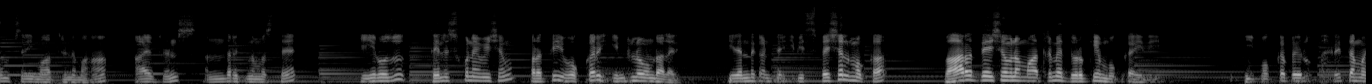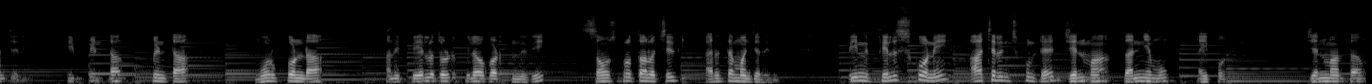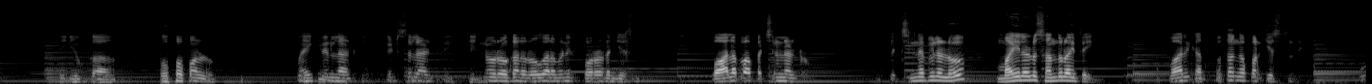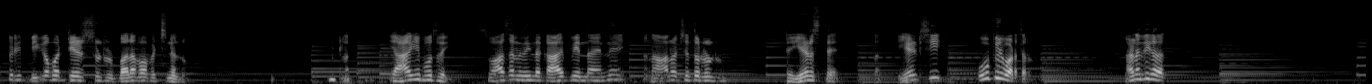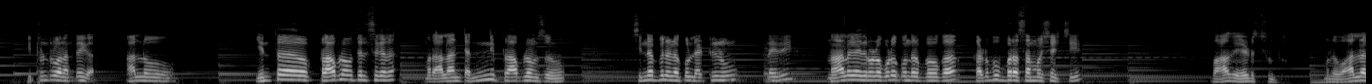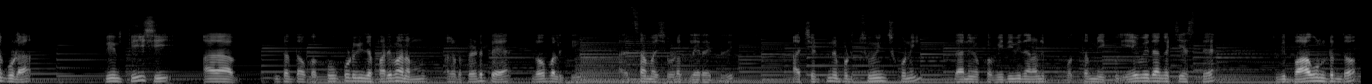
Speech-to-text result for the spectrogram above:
ఓం శ్రీ మాతృ నమ. Hi friends అందరికీ నమస్తే. ఈరోజు తెలుసుకునే విషయం ప్రతి ఒక్కరి ఇంట్లో ఉండాలి. అది. ఇది ఎందుకంటే ఇది స్పెషల్ మొక్క. భారతదేశంలో మాత్రమే దొరికే మొక్క ఇది. ఈ మొక్క పేరు హరిత మంచిది. పిప్పింట కుప్పింట మూర్కొండ అని పేర్లతో పిలువబడుతుంది ఇది. సంస్కృతంలో వచ్చేది హరిత మంజరి ఇది. దీన్ని తెలుసుకొని ఆచరించుకుంటే జన్మ ధన్యము అయిపోతుంది. జన్మ దీని యొక్క గొప్ప పనులు మైగ్రేన్ లాంటిది ఫిట్స్ లాంటిది ఎన్నో రోగాల రోగాల మీద పోరాటం చేస్తుంది బాలపాప చిన్నలు అంటారు అంటే చిన్నపిల్లలు మహిళలు సందులు అవుతాయి. వారికి అద్భుతంగా పనిచేస్తుంది. ఊపిరి బిగబట్టి ఏడుస్తుంటారు బాలపాప చిన్నలు. ఇట్లా ఆగిపోతుంది శ్వాస అనేది ఇలా ఆగిపోయిందా అని అన్న ఆలోచనతో ఉంటారు. అంటే ఏడిస్తే ఏడ్చి ఊపిరి పడతారు. అన్నది కాదు ఇట్లుంటారు వాళ్ళు అంతేగా వాళ్ళు ఎంత ప్రాబ్లం తెలుసు కదా. మరి అలాంటి అన్ని ప్రాబ్లమ్స్ చిన్నపిల్లలకు లెట్రిన్ అనేది నాలుగైదు రోజులు కూడా కొందరు పోగా కడుపు బుర్ర సమస్య వచ్చి బాగా ఏడుస్తుంటారు మరి వాళ్ళకు కూడా దీన్ని తీసి ఆ ఇంత ఒక కూకుడు గింజ పరిమాణం అక్కడ పెడితే లోపలికి అది సమస్య కూడా క్లియర్ అవుతుంది ఆ చెట్టుని ఇప్పుడు చూయించుకొని దాని యొక్క విధి విధానాలు మొత్తం మీకు ఏ విధంగా చేస్తే ఇది బాగుంటుందో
